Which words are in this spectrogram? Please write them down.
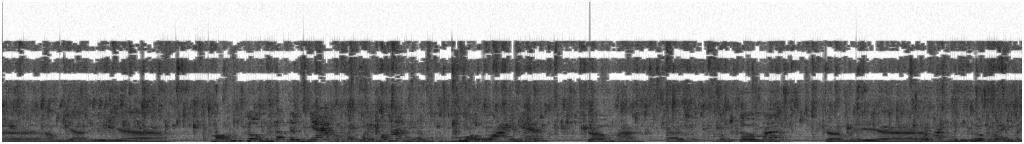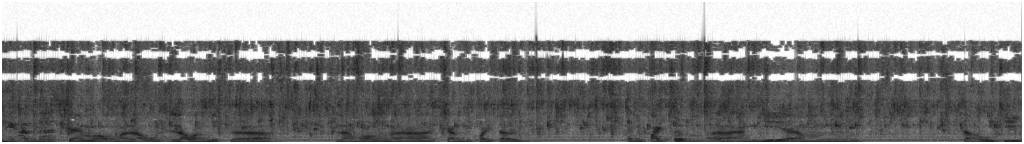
Ờ, không giờ thì à, Món cơm gia đình nha, không phải mấy món ăn ở mua ở ngoài nha. Cơm hả? Ừ, món cơm á. Cơm thì à, Món ăn bình thường mà em hay ăn á. cái món mà lâu lâu ăn nhất rồi đó là món à, canh khoai từ. Canh khoai từ hả? à, ăn với um, tàu hũ chiên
